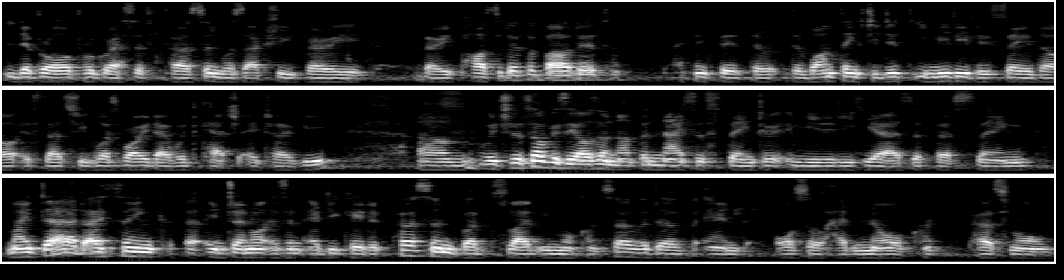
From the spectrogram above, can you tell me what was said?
liberal, progressive person, was actually very very positive about it. I think the, the, the one thing she did immediately say, though, is that she was worried I would catch HIV. Um, which is obviously also not the nicest thing to immediately hear as the first thing. My dad, I think, uh, in general, is an educated person, but slightly more conservative, and also had no con- personal,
